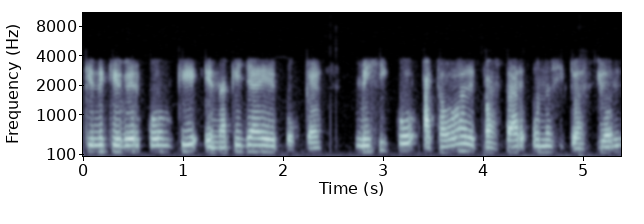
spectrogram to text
tiene que ver con que en aquella época México acababa de pasar una situación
